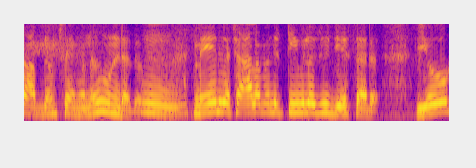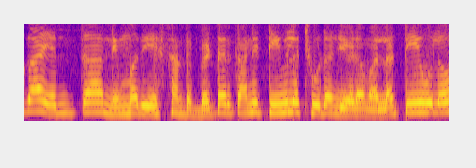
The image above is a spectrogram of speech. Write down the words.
ప్రాబ్లమ్స్ ఏమన్నది ఉండదు. మెయిన్గా చాలా మంది టీవీలో చూసి చేస్తారు. యోగా ఎంత నెమ్మది చేస్తే అంత బెటర్ కానీ టీవీలో చూడడం చేయడం వల్ల టీవీలో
